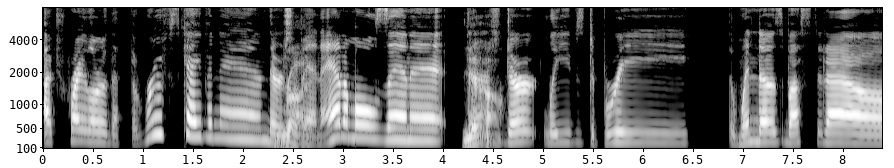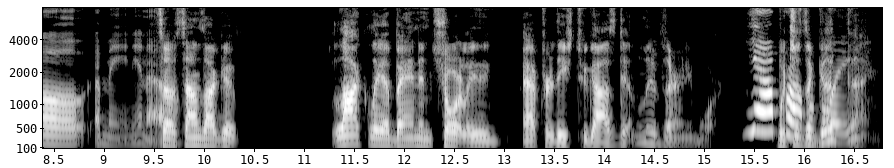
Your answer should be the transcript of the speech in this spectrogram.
a trailer that the roof's caving in. There's Right. been animals in it. There's Yeah. dirt, leaves, debris. The windows busted out. I mean, you know. So it sounds like it likely abandoned shortly after these two guys didn't live there anymore, yeah, which probably. is a good thing.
